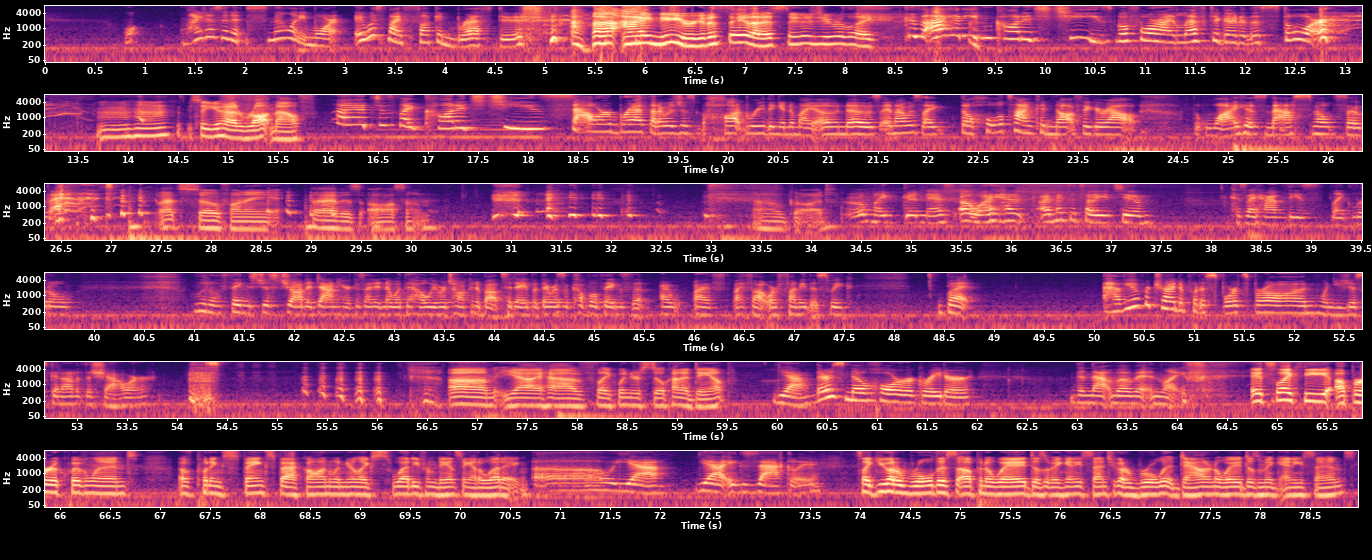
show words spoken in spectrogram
well, why doesn't it smell anymore? It was my fucking breath, dude. I knew you were gonna say that as soon as you were like, Because I had eaten cottage cheese before I left to go to the store. Mm-hmm. So you had rot mouth. I had just like cottage cheese sour breath that I was just hot breathing into my own nose. And I was like, the whole time could not figure out why his mask smelled so bad. That's so funny. That is awesome. Oh god. oh my goodness. Oh, I had, I meant to tell you too, because I have these like little. Little things just jotted down here because I didn't know what the hell we were talking about today, but there was a couple things that I I, I thought were funny this week. But have you ever tried to put a sports bra on when you just get out of the shower? Um, yeah, I have like when you're still kind of damp. Yeah, there's no horror greater than that moment in life. It's like the upper equivalent of putting Spanx back on when you're like sweaty from dancing at a wedding. oh, yeah. Yeah, exactly. It's like you got to roll this up in a way it doesn't make any sense. You got to roll it down in a way it doesn't make any sense.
